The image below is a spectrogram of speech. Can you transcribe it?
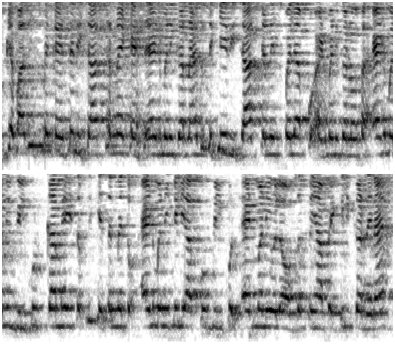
उसके बाद इसमें कैसे रिचार्ज करना है, कैसे एड मनी करना है तो देखिए रिचार्ज करने से पहले आपको एड मनी करना होता है। एड मनी बिल्कुल कम है इस एप्लीकेशन में तो एड मनी के लिए आपको बिल्कुल एड मनी वाले ऑप्शन पे यहाँ पे क्लिक कर देना है।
